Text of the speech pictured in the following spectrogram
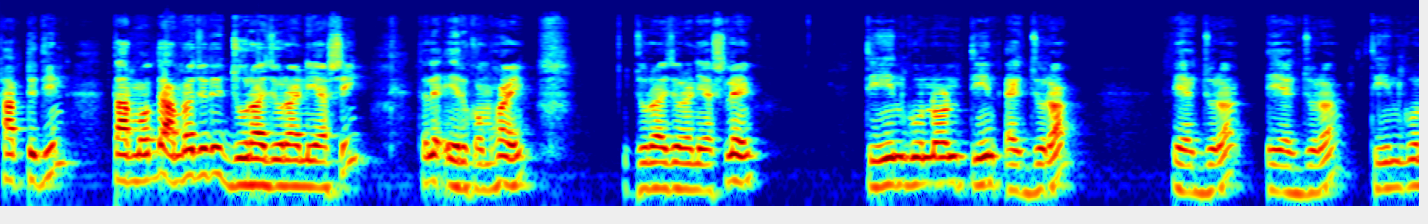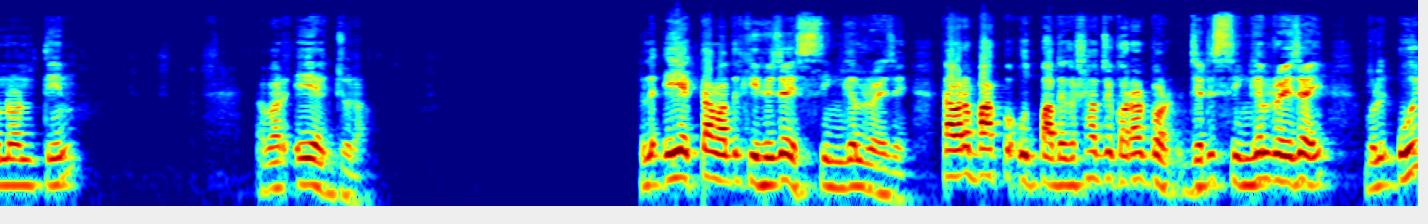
সাতটি দিন তার মধ্যে আমরা যদি জোড়ায় জোড়ায় নিয়ে আসি, তাহলে এরকম হয়। জোড়ায় জোড়ায় নিয়ে আসলে তিন গুণন তিন এক জোড়া এই এক জোড়া এই এক জোড়া, তিন গুণন তিন, আবার এই এক জোড়া। তাহলে এই একটা আমাদের কি হয়ে যায়? সিঙ্গেল রয়ে যায়। তা আমরা বাক্য উৎপাদকের সাহায্য করার পর যেটি সিঙ্গেল রয়ে যায়, বলি ওই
